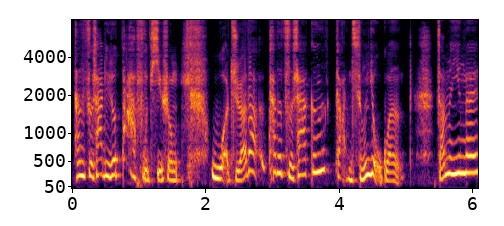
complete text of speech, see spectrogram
他的自杀率就大幅提升。我觉得他的自杀跟感情有关，咱们应该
